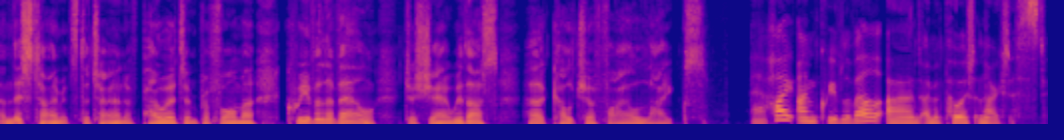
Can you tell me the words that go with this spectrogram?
And this time it's the turn of poet and performer Caoimhe Lavelle to share with us her Culture File likes. Uh, hi, I'm Caoimhe Lavelle, and I'm a poet and artist.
